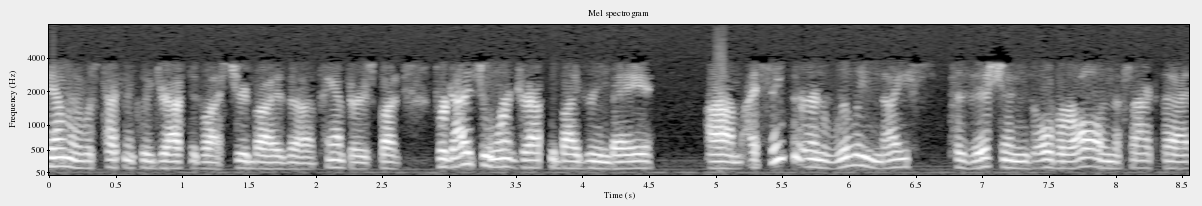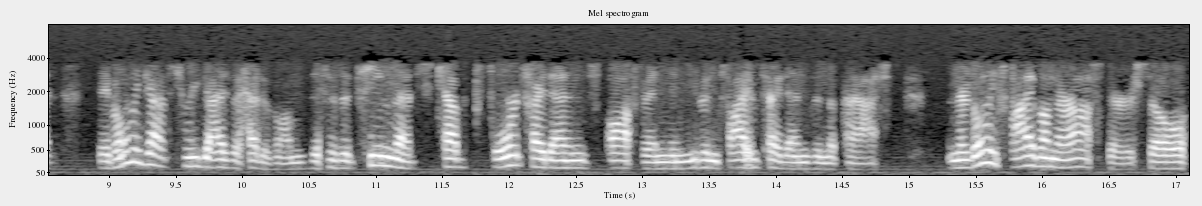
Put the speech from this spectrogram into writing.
Sandland was technically drafted last year by the Panthers, but for guys who weren't drafted by Green Bay, um, I think they're in really nice positions overall in the fact that They've only got three guys ahead of them. This is a team that's kept four tight ends often and even five tight ends in the past. And there's only five on their roster, so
